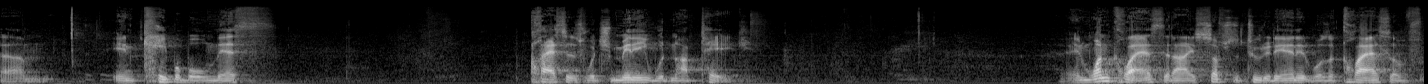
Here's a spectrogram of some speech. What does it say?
um, incapableness, classes which many would not take. In one class that I substituted in, it was a class of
